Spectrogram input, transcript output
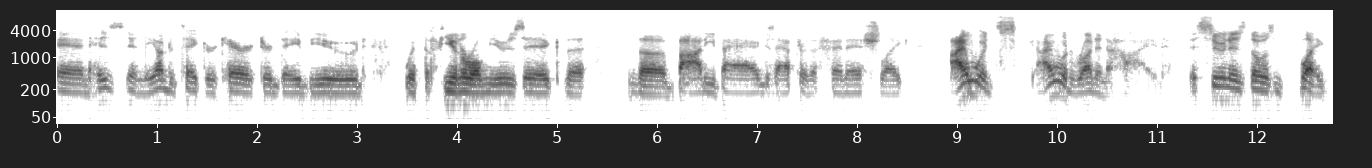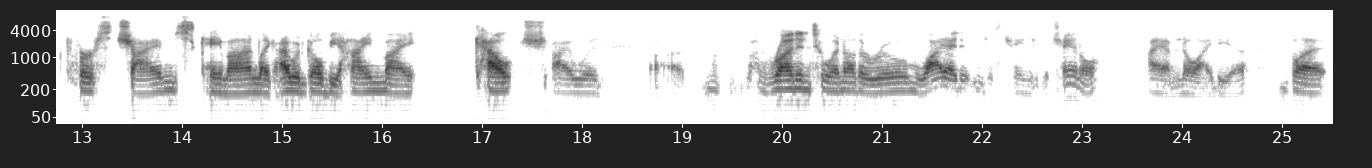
and his in the Undertaker character debuted with the funeral music, the the body bags after the finish, like I would I would run and hide as soon as those like first chimes came on. Like I would go behind my couch. I would uh, run into another room. Why I didn't just change the channel, I have no idea. But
